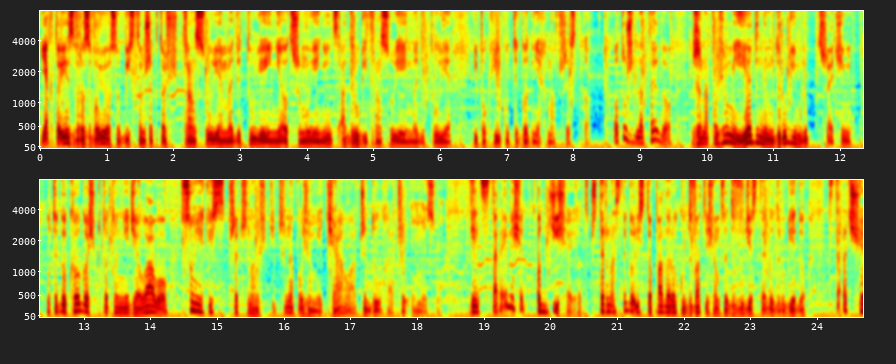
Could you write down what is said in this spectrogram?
jak to jest w rozwoju osobistym, że ktoś transuje, medytuje i nie otrzymuje nic, a drugi transuje i medytuje i po kilku tygodniach ma wszystko. Otóż dlatego, że na poziomie jednym, drugim lub trzecim u tego kogoś, kto to nie działało, są jakieś sprzeczności, czy na poziomie ciała, czy ducha, czy umysłu. Więc starajmy się od dzisiaj, od 14 listopada roku 2022, starać się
